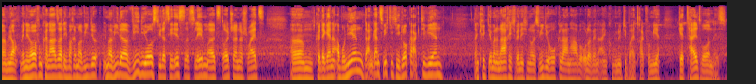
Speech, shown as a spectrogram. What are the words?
Ähm, ja, wenn ihr neu auf dem Kanal seid, ich mache immer, Video, immer wieder Videos, wie das hier ist, das Leben als Deutscher in der Schweiz. Ähm, könnt ihr gerne abonnieren, dann ganz wichtig die Glocke aktivieren, dann kriegt ihr immer eine Nachricht, wenn ich ein neues Video hochgeladen habe oder wenn ein Community-Beitrag von mir geteilt worden ist.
